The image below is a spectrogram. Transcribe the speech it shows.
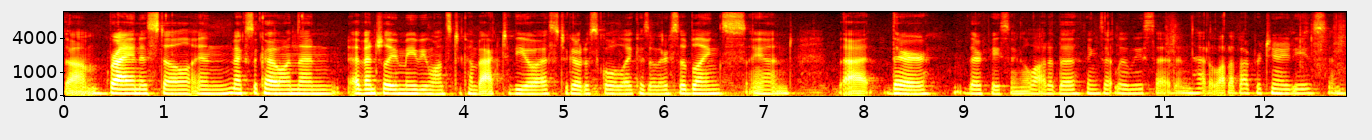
um, Brian is still in Mexico and then eventually maybe wants to come back to the US to go to school like his other siblings, and that they're, they're facing a lot of the things that Lily said and had a lot of opportunities. And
